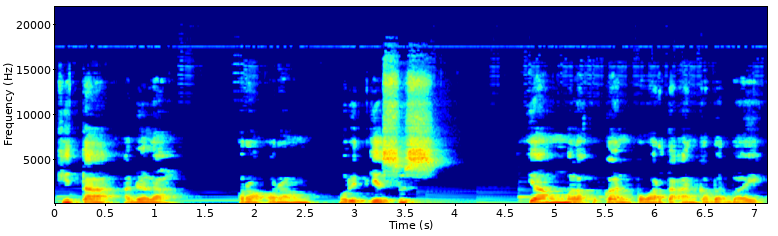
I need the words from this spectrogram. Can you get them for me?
Kita adalah orang-orang murid Yesus yang melakukan pewartaan kabar baik.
